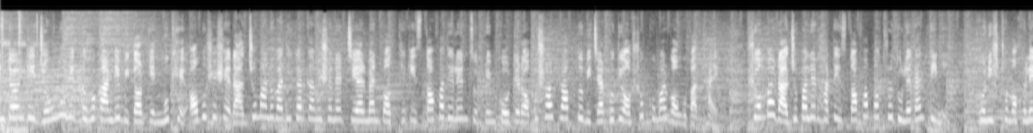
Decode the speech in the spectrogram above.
ইন্টার্নকে যৌন নিগ্রহ কাণ্ডে বিতর্কের মুখে অবশেষে রাজ্য মানবাধিকার কমিশনের চেয়ারম্যান পদ থেকে ইস্তফা দিলেন সুপ্রিম কোর্টের অবসরপ্রাপ্ত বিচারপতি অশোক কুমার গঙ্গোপাধ্যায়। সোমবার রাজ্যপালের হাতে ইস্তফাপত্র তুলে দেন তিনি। ঘনিষ্ঠ মহলে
